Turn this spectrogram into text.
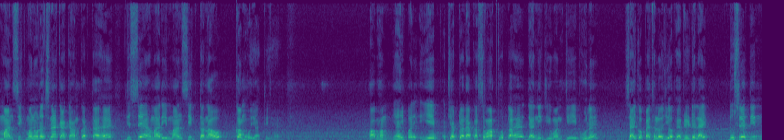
मानसिक मनोरचना का काम करता है, जिससे हमारी मानसिक तनाव कम हो जाती है। अब हम यहीं पर ये चैप्टर आपका समाप्त होता है। दैनिक जीवन की भूलें साइकोपैथोलॉजी ऑफ़ एवरीडे लाइफ दूसरे दिन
